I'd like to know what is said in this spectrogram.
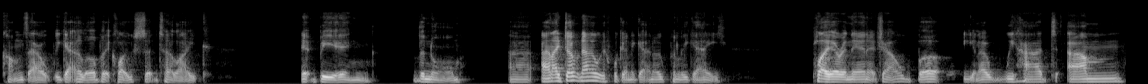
comes out, we get a little bit closer to like it being the norm. Uh, and I don't know if we're going to get an openly gay player in the NHL, but you know, we had um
